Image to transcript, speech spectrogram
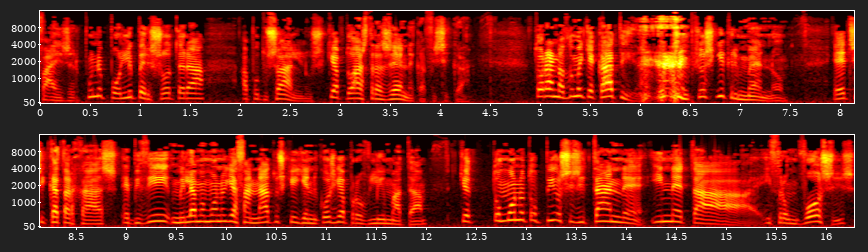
Pfizer που είναι πολύ περισσότερα από τους άλλους και από το AstraZeneca φυσικά. Τώρα να δούμε και κάτι πιο συγκεκριμένο έτσι, καταρχάς, επειδή μιλάμε μόνο για θανάτους και γενικώς για προβλήματα και το μόνο το οποίο συζητάνε είναι τα, οι θρομβώσεις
